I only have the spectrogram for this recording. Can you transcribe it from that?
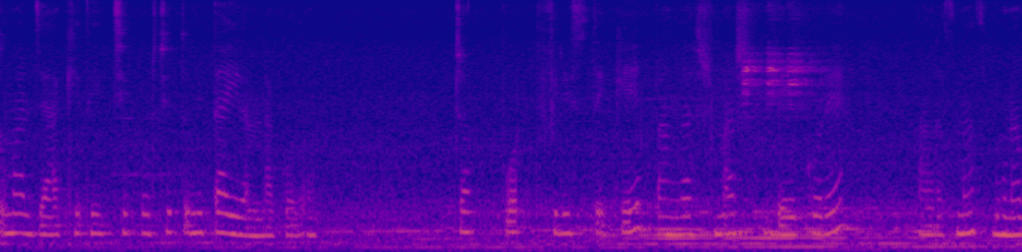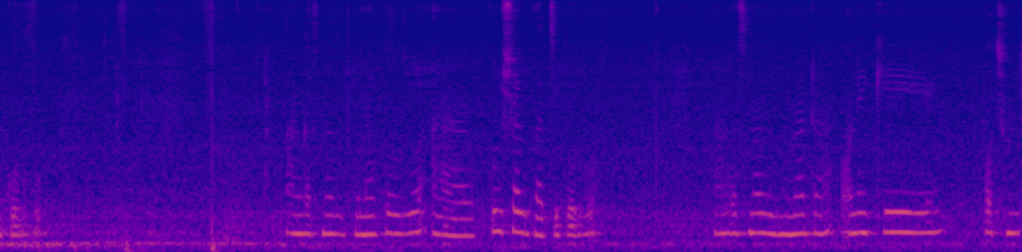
তোমার যা খেতে ইচ্ছে করছে তুমি তাই রান্না করো। চটপট ফ্রিজ থেকে পাঙ্গাস মাছ বের করে, পাঙ্গাস মাছ ভুনা করব। পাঙ্গাস মাছ ভুনা করব আর পুঁই শাক ভাজি করব। পাঙ্গাস মাছ ভুনাটা অনেকে পছন্দ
